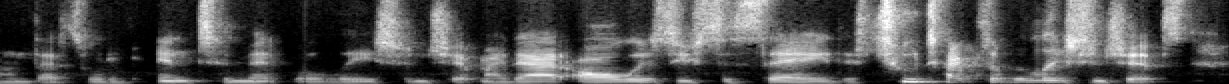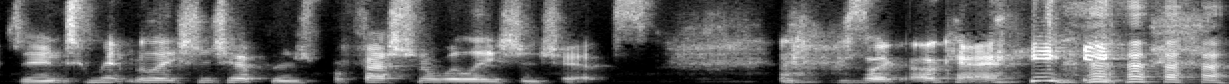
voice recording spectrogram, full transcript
Um, that sort of intimate relationship. My dad always used to say, "There's two types of relationships: there's an intimate relationship and there's professional relationships." I was like, "Okay,"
